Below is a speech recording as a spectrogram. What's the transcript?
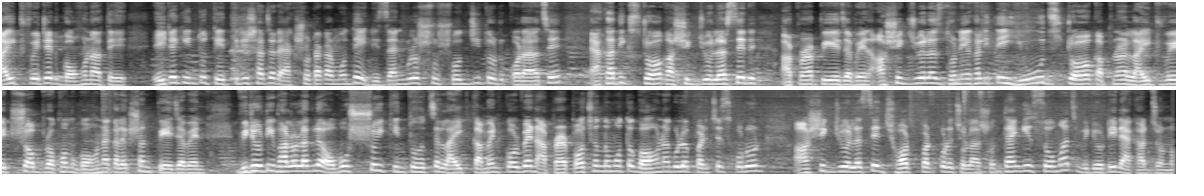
লাইট ওয়েটের গহনাতে। এইটা কিন্তু তেত্রিশ হাজার একশো টাকার মধ্যে এই ডিজাইনগুলো সুসজ্জিত করা আছে। একাধিক স্টক আশিক জুয়েলার্সের আপনারা পেয়ে যাবেন। আশিক জুয়েলার্স ধনিয়াখালিতে হিউজ স্টক আপনারা লাইট ওয়েট সব রকম গহনা কালেকশন পেয়ে যাবেন। ভিডিওটি ভালো লাগলে অবশ্যই কিন্তু হচ্ছে লাইক কমেন্ট করবেন। আপনার পছন্দ মতো গহনাগুলো পারচেস করুন। আশিক জুয়েলার্সে ঝটফট করে চলে আসুন। থ্যাংক ইউ সো মাচ ভিডিওটি দেখার জন্য।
